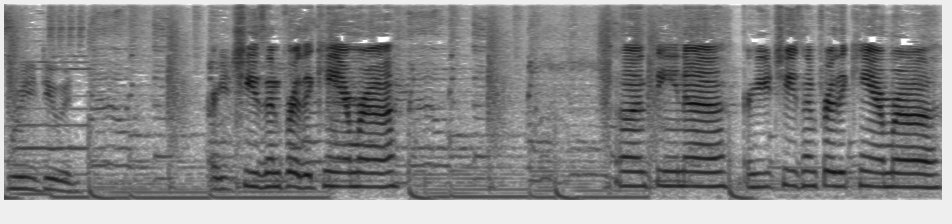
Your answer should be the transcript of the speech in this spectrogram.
What are you doing? Are you cheesing for the camera? Oh, Athena, are you cheesing for the camera?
